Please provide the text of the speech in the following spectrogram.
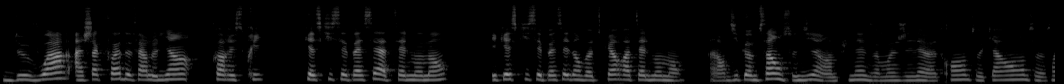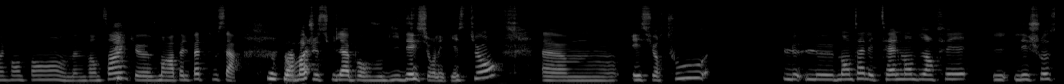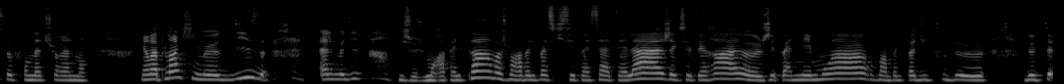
de voir à chaque fois de faire le lien corps-esprit. Qu'est-ce qui s'est passé à tel moment et qu'est-ce qui s'est passé dans votre cœur à tel moment? Alors dit comme ça, on se dit, hein, punaise, moi j'ai 30, 40, 50 ans, même 25, je ne me rappelle pas de tout ça. moi, je suis là pour vous guider sur les questions. et surtout, le, mental est tellement bien fait, les choses se font naturellement. Il y en a plein qui me disent, elles me disent, «Oh, mais je, ne me rappelle pas, moi je me rappelle pas ce qui s'est passé à tel âge, etc. Je j'ai pas de mémoire, je me rappelle pas du tout de,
